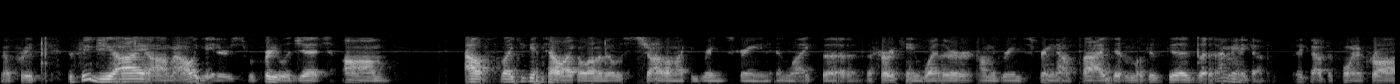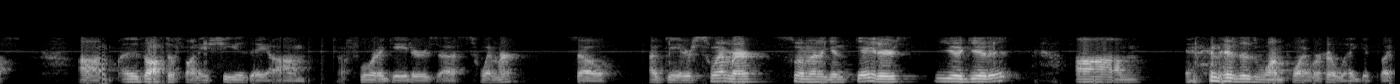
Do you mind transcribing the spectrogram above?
you know, pretty. The CGI um, alligators were pretty legit. Um, out like you can tell like a lot of it was shot on like a green screen and like the the hurricane weather on the green screen outside didn't look as good but i mean it got it got the point across. Um it's also funny she is a um a florida gators uh swimmer. So a gator swimmer swimming against gators you get it? Um and there's this one point where her leg gets like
